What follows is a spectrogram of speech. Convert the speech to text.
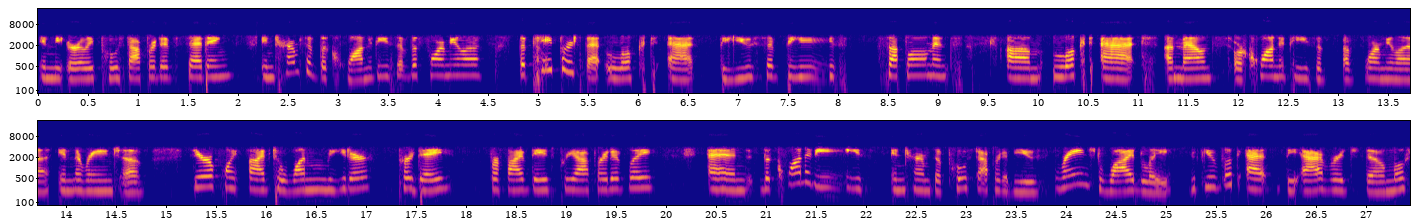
in the early postoperative setting. In terms of the quantities of the formula, the papers that looked at the use of these supplements um, looked at amounts or quantities of, of formula in the range of 0.5 to 1 liter per day for five days preoperatively. And the quantities in terms of postoperative use ranged widely. If you look at the average, though, most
